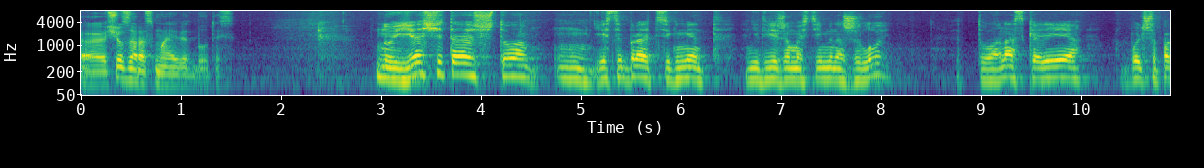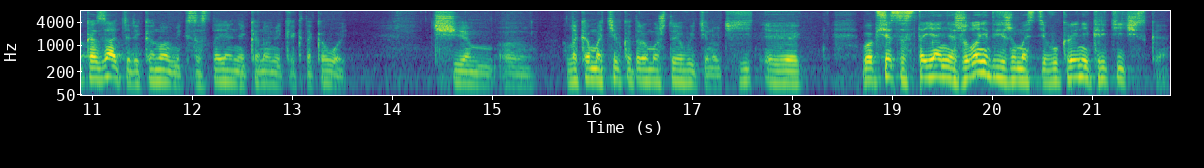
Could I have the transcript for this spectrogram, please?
Е, Що зараз має відбутись? Ну, я считаю, что если брать сегмент недвижимости именно жилой, то она скорее больше показатель экономики, состояния экономики как таковой, чем э, локомотив, который может ее вытянуть. Э, вообще состояние жилой недвижимости в Украине критическое.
